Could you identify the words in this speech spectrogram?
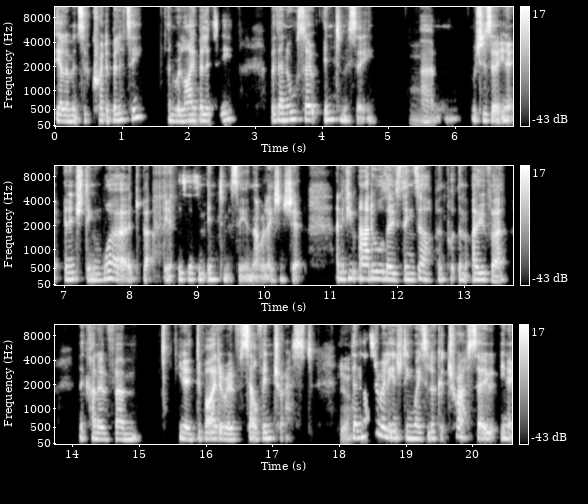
the elements of credibility and reliability but then also intimacy mm. um, which is a you know an interesting word but you know, is there some intimacy in that relationship and if you add all those things up and put them over the kind of um, you know divider of self-interest yeah. then that's a really interesting way to look at trust. So, you know,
